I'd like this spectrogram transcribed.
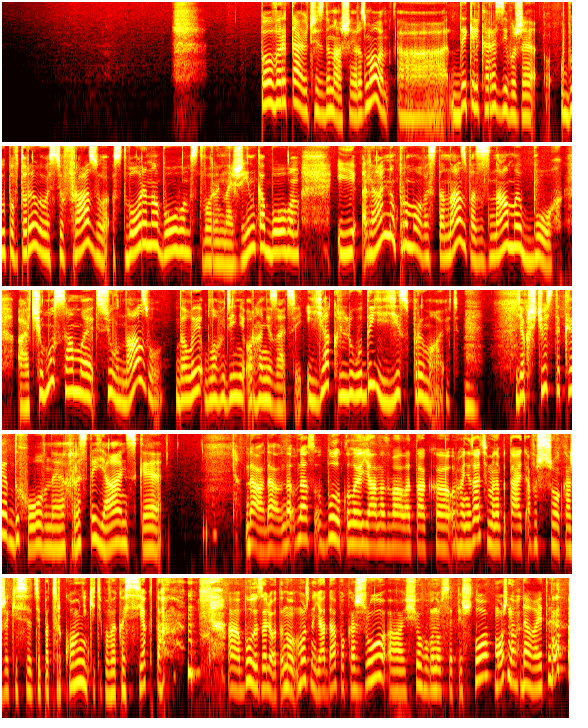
Повертаючись до нашої розмови, декілька разів уже ви повторили ось цю фразу створена Богом, створена жінка Богом. І реально промовиста назва з нами Бог. А чому саме цю назву дали благодійні організації? І як люди її сприймають? Як щось таке духовне, християнське, Да, да. В нас було, коли я назвала так е, організацію, мене питають, а ви що, каже, якісь типу, церковники, типу, ви якась секта? Були зальоти. Ну, можна я да, покажу, з чого воно все пішло? Можна? Давайте.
